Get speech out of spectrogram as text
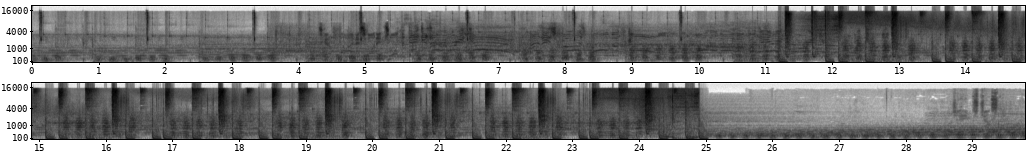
He's going to fire this one in towards the danger zone. Rico has his first Bournemouth goal. What a moment for Diego James Justin.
